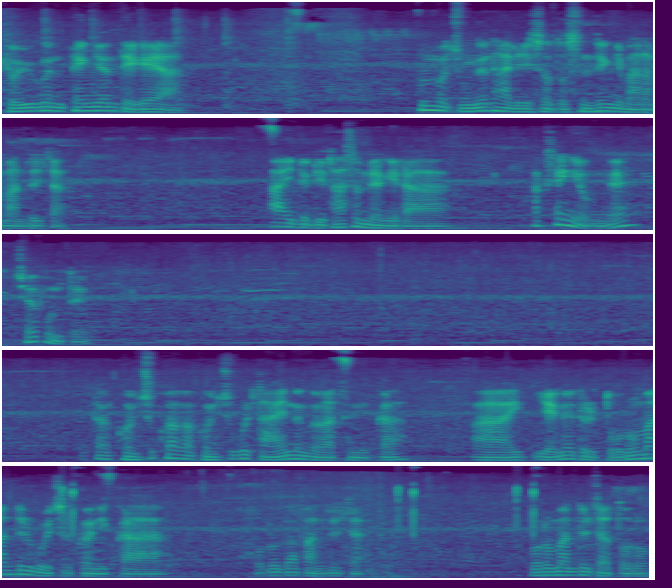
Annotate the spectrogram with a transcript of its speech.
교육은 백년 대계야 굶어 죽는 한이 있어도 선생님 하나 만들자. 아이들이 다섯 명이라 학생이 없네? 제로인데. 일단 건축가가 건축을 다 했는 것 같으니까 아 얘네들 도로 만들고 있을 거니까 도로다 만들자. 도로 만들자 도로.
